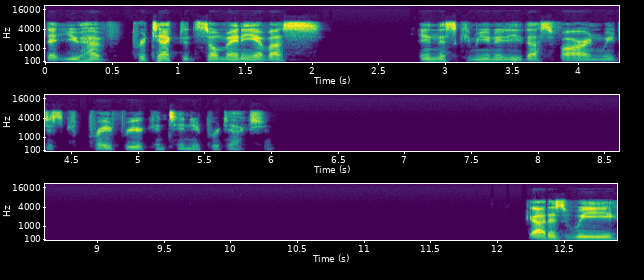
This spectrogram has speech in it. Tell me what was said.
that you have protected so many of us in this community thus far, and we just pray for your continued protection. God, as we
